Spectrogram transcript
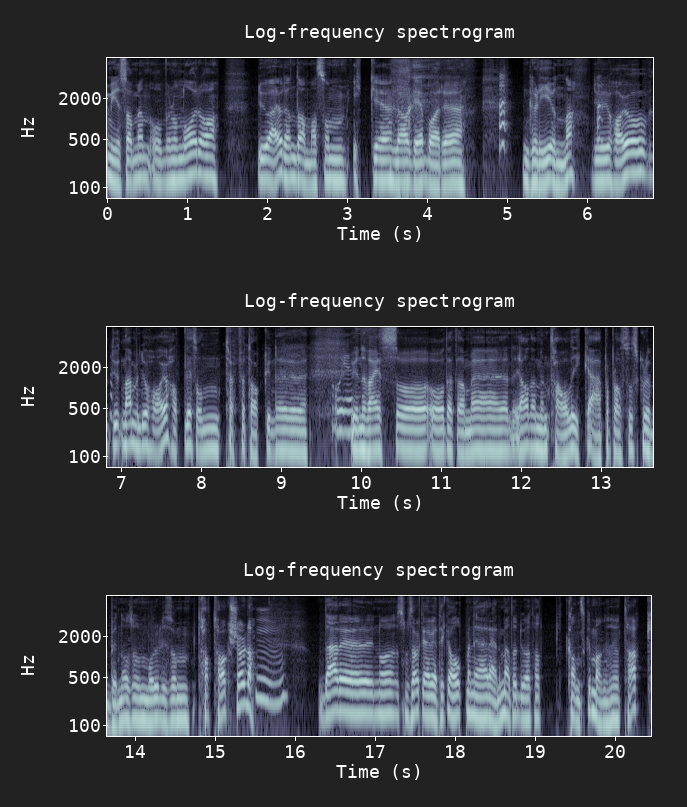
mye sammen over noen år, og du er jo den dama som ikke lar det bare gli unna. Du har jo, du, nei, men du har jo hatt litt sånn tøffe tak under, oh, yes. underveis, og, og, dette med Ja, den mentale ikke er på plass hos klubbene, og så må du liksom ta tak sjøl, da. Mm. Der, eh, nå, som sagt, jeg vet ikke alt, men jeg regner med at du har tatt ganske mange tak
